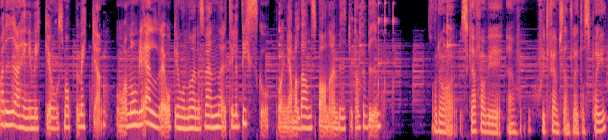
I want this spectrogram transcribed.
Maria hänger mycket hos moppemeckan och när hon blir äldre åker hon och hennes vänner till ett disco på en gammal dansbana en bit utanför byn. Och då skaffar vi en 75 centiliter sprit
